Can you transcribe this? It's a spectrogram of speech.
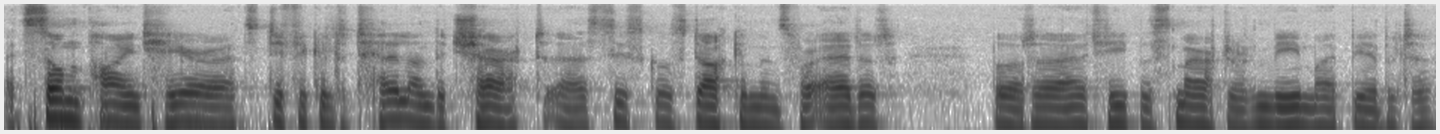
At some point here, it's difficult to tell on the chart, uh, Xisco's documents were added, but uh, people smarter than me might be able to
